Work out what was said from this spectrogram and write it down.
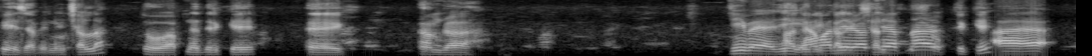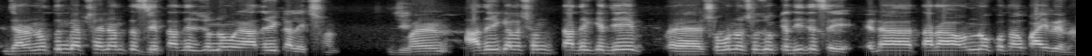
পেয়ে যাবেন ইনশাল্লাহ। তো আপনাদেরকে আমরা জি ভাইয়া জি। আমাদের হচ্ছে আপনার থেকে যারা নতুন ব্যবসায় নামতেছে তাদের জন্য আদুরি কালেকশন মানে আদুরি কালেকশন তাদেরকে যে সুবর্ণ সুযোগটা দিতেছে এটা তারা অন্য কোথাও পাইবে না।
